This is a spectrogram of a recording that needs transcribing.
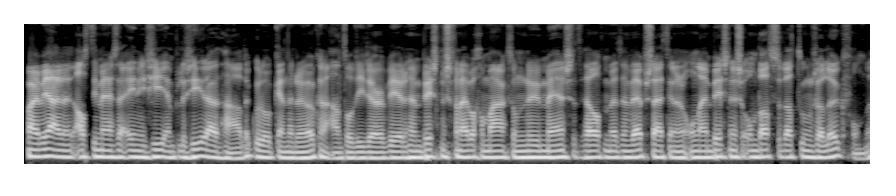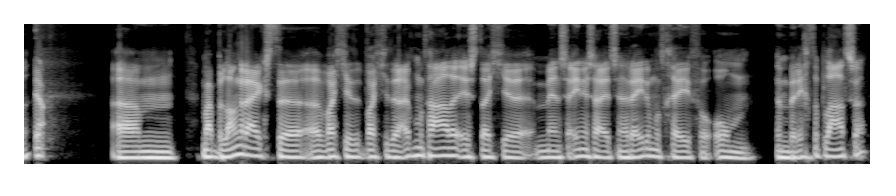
Maar ja, als die mensen energie en plezier uithalen. Ik bedoel, ik ken er nu ook een aantal die er weer hun business van hebben gemaakt. Om nu mensen te helpen met een website en een online business. Omdat ze dat toen zo leuk vonden. Ja. Ehm, maar het belangrijkste eh, wat, je, wat je eruit moet halen. Is dat je mensen enerzijds een reden moet geven om een bericht te plaatsen.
